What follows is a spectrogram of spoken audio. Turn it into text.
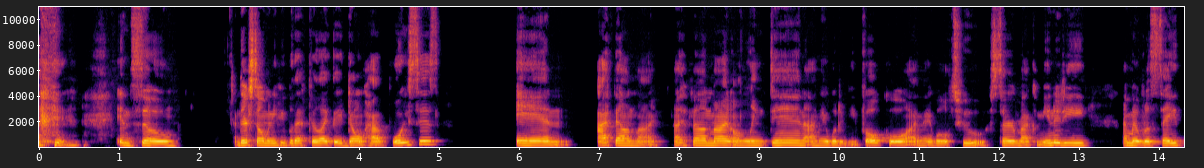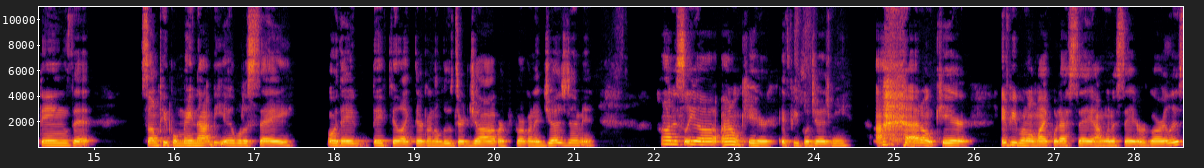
and so there's so many people that feel like they don't have voices and I found mine. I found mine on LinkedIn. I'm able to be vocal. I'm able to serve my community. I'm able to say things that some people may not be able to say or they they feel like they're going to lose their job or people are going to judge them and honestly uh, i don't care if people judge me I, I don't care if people don't like what i say i'm going to say it regardless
